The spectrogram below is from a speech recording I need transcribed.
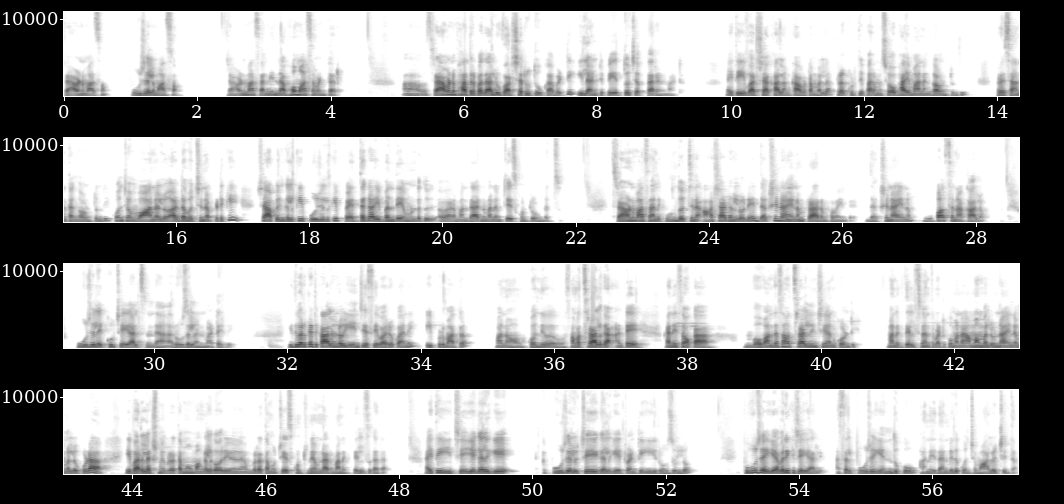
శ్రావణ మాసం పూజల మాసం. శ్రావణ మాసాన్ని నభోమాసం అంటారు. శ్రావణ భాద్రపదాలు వర్ష ఋతువు కాబట్టి ఇలాంటి పేరుతో చెప్తారనమాట అయితే ఈ వర్షాకాలం కావటం వల్ల ప్రకృతి పరమ శోభాయమానంగా ఉంటుంది ప్రశాంతంగా ఉంటుంది. కొంచెం వానలు అడ్డం వచ్చినప్పటికీ షాపింగ్లకి పూజలకి పెద్దగా ఇబ్బంది ఏమి ఉండదు. మన దారిని మనం చేసుకుంటూ ఉండొచ్చు. శ్రావణ మాసానికి ముందు వచ్చిన ఆషాఢంలోనే దక్షిణాయనం ప్రారంభమైంది. దక్షిణాయనం ఉపాసనా కాలం. పూజలు ఎక్కువ చేయాల్సిన రోజులు అనమాట ఇవి. ఇదివరకటి కాలంలో ఏం చేసేవారో కానీ ఇప్పుడు మాత్రం మనం కొన్ని సంవత్సరాలుగా అంటే కనీసం ఒక ఓ వంద సంవత్సరాల నుంచి అనుకోండి మనకు తెలిసినంత మటుకు మన అమ్మమ్మలు నాయనమ్మలు కూడా ఈ వరలక్ష్మి వ్రతము మంగళగౌరి వ్రతము చేసుకుంటూనే ఉన్నారు మనకు తెలుసు కదా. అయితే ఈ చేయగలిగే పూజలు చేయగలిగేటువంటి ఈ రోజుల్లో పూజ ఎవరికి చేయాలి? అసలు పూజ ఎందుకు? అనే దాని మీద కొంచెం ఆలోచిద్దాం.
